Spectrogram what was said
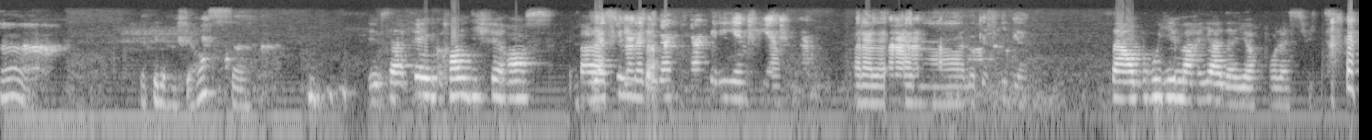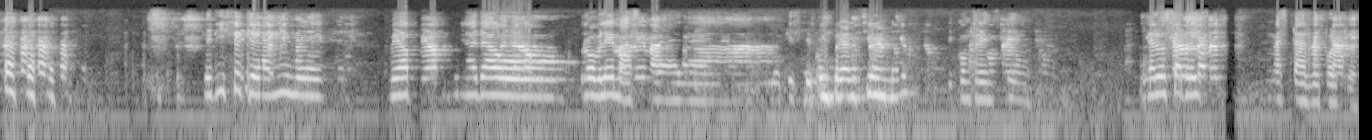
Ah, ça fait la différence. Et ça a fait une grande différence. Par Y la hace una suite. gran experiencia para, la- para lo que sigue. Ça a embrouillé Maria d'ailleurs pour la suite. Que dice que a mí me, me, ha, me ha dado problemas para la- lo que De sigue, compréhension, non de comprensión. Ya lo sabréis más tarde por qué?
